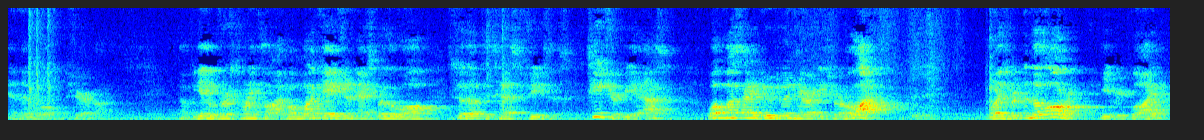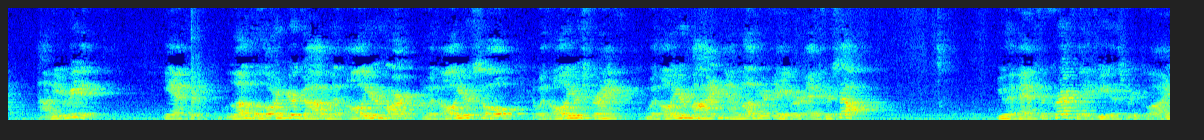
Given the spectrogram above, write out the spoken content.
and then we'll share about it. Uh, beginning with verse 25. On one occasion, an expert of the law stood up to test Jesus. Teacher, he asked, what must I do to inherit eternal life? What is written in the law? He replied. How do you read it? He answered, Love the Lord your God with all your heart, and with all your soul, and with all your strength, and with all your mind, and love your neighbor as yourself. You have answered correctly, Jesus replied.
